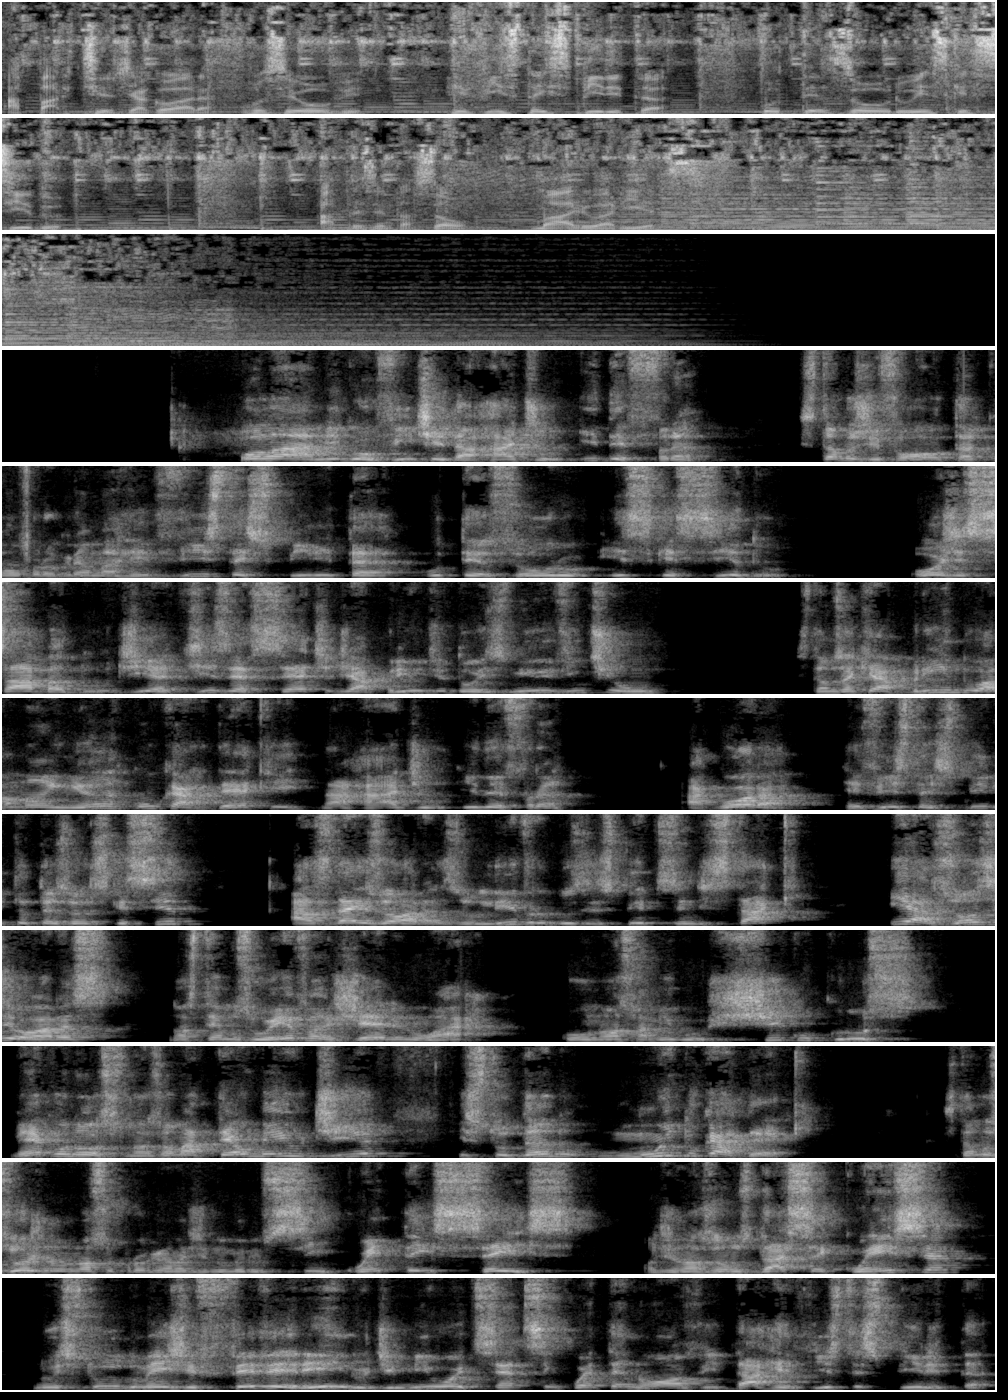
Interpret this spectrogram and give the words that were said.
A partir de agora, você ouve Revista Espírita O Tesouro Esquecido. Apresentação: Mário Arias. Olá, amigo ouvinte da Rádio Idefran. Estamos de volta com o programa Revista Espírita O Tesouro Esquecido. Hoje, sábado, dia 17 de abril de 2021. Estamos aqui abrindo amanhã com Kardec na Rádio Idefran. Agora, Revista Espírito Tesouro Esquecido. Às 10 horas, o Livro dos Espíritos em Destaque. E às 11 horas, nós temos o Evangelho no Ar com o nosso amigo Chico Cruz. Venha conosco, nós vamos até o meio-dia estudando muito Kardec. Estamos hoje no nosso programa de número 56 onde nós vamos dar sequência no estudo do mês de fevereiro de 1859, da Revista Espírita.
